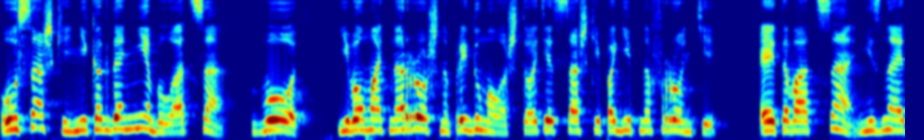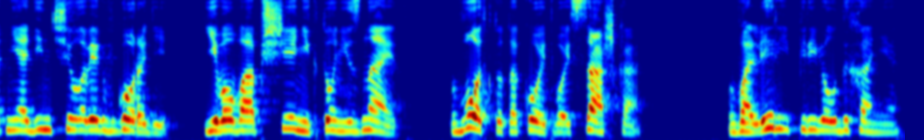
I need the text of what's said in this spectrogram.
«У Сашки никогда не было отца. Вот, его мать нарочно придумала, что отец Сашки погиб на фронте. Этого отца не знает ни один человек в городе. Его вообще никто не знает. Вот кто такой твой Сашка!» Валерий перевел дыхание.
